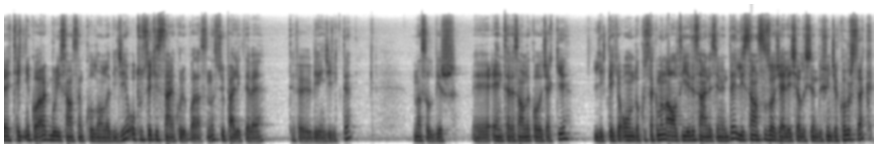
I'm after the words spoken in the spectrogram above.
Ve teknik olarak bu lisansın kullanılabileceği 38 tane kulüp var aslında Süper Lig'de ve TFF 1. Lig'de. Nasıl bir e, enteresanlık olacak ki ligdeki 19 takımın 6-7 tanesinin de lisanssız hoca ile çalıştığını düşünecek olursak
